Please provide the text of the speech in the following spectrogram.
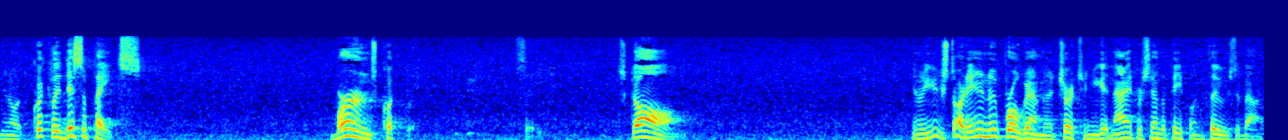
You know, it quickly dissipates, burns quickly. See, it's gone. You know, you can start any new program in the church and you get 90% of the people enthused about it.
